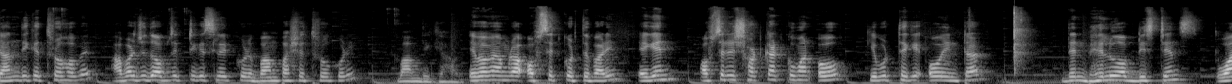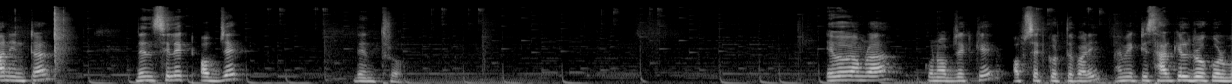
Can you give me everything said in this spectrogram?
ডান দিকে থ্রো হবে। আবার যদি অবজেক্টটিকে সিলেক্ট করে বাম পাশে থ্রো করি, বাম দিকে হবে। এভাবে আমরা অফসেট করতে পারি। এগেন অফসেটের শর্টকাট কমান ও কিবোর্ড থেকে O enter then value of distance one enter then select object then through এভাবে আমরা কোনো অবজেক্টকে অফসেট করতে পারি। আমি একটি সার্কেল ড্র করব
